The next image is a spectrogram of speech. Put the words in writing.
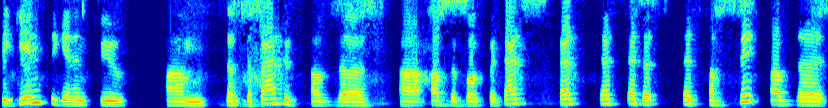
begin to get into um, the, the, facets of the uh, of the book. But that's that's that's that's a that's a bit of the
